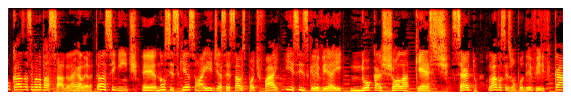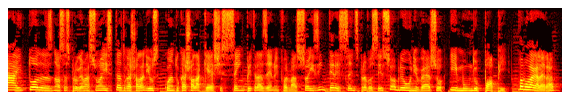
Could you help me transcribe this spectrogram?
No caso da semana passada, né, galera? Então é o seguinte, é, não se esqueçam aí de acessar o Spotify e se inscrever aí no Caixola Cast, certo? Lá vocês vão poder verificar aí todas as nossas programações, tanto o Cachola News quanto o Cachola Cast, sempre trazendo informações interessantes para vocês sobre o universo e mundo pop. Vamos lá, galera.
